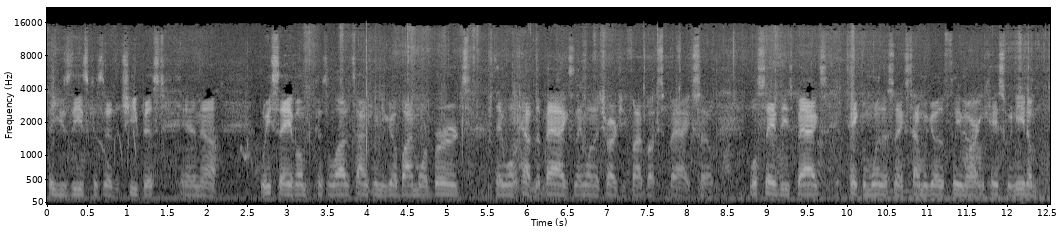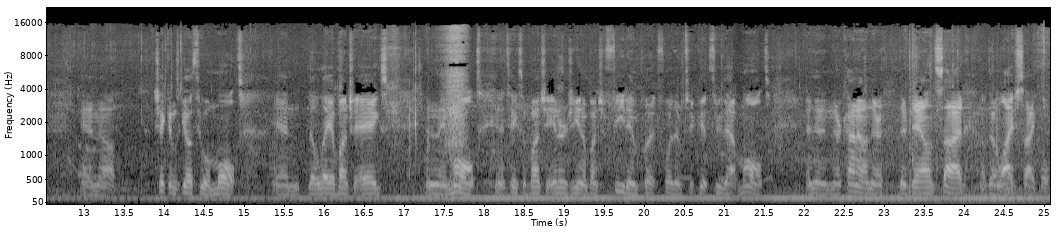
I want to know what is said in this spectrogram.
They use these because they're the cheapest. And uh, we save them because a lot of times when you go buy more birds, they won't have the bags and they want to charge you five bucks a bag. So we'll save these bags, take them with us next time we go to the flea market in case we need them. And uh, chickens go through a molt and they'll lay a bunch of eggs and then they molt and it takes a bunch of energy and a bunch of feed input for them to get through that molt and then they're kind of on their, their downside of their life cycle.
